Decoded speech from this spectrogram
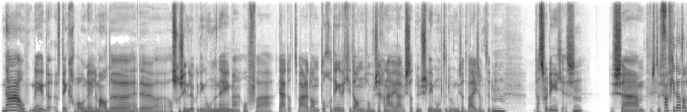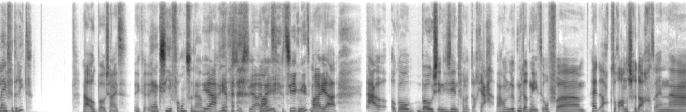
Nou, nee, ik denk gewoon helemaal de, de, eh, als gezin leuke dingen ondernemen. Of ja, dat waren dan toch wel dingen dat je dan soms zeggen, nou ja, is dat nu slim om te doen? Is dat wijs om te doen? Mm. Dat soort dingetjes. Mm. Dus, ehm, dus de, Gaf je dat alleen verdriet? nou ook boosheid. Ik, Ja, ik zie je fronsen namelijk. ja, ja, precies. Ja, nee, dat zie ik niet. Maar ja, nou, ook wel boos in die zin van, ik dacht, ja, waarom lukt me dat niet? Of hè, dat had ik toch anders gedacht. En eh,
